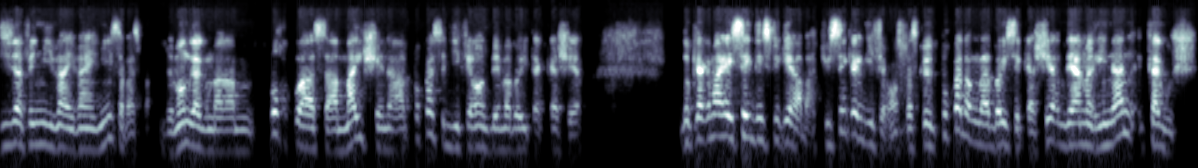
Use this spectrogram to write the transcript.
19,5, 20 et 20,5, ça passe pas. Demande à pourquoi ça, Maïchena, pourquoi cette différence Bemaboy cachère donc la essaye d'expliquer là-bas. Tu sais quelle différence? Parce que pourquoi dans ma boy c'est caché Des Amrinan Kagouche.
